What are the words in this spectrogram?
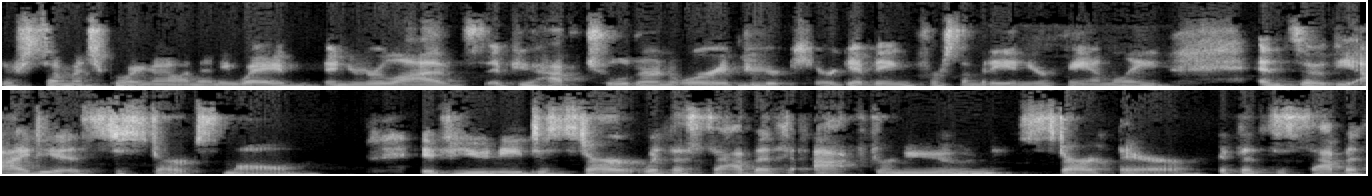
there's so much going on anyway in your lives if you have children or if mm-hmm. you're caregiving for somebody in your family. And so the idea is to start small. If you need to start with a Sabbath afternoon, start there. If it's a Sabbath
